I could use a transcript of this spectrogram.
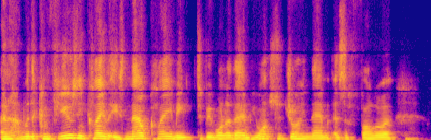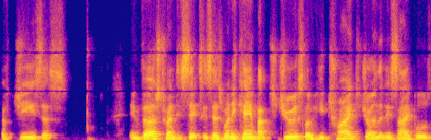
And with a confusing claim that he's now claiming to be one of them. He wants to join them as a follower of Jesus. In verse 26, it says, When he came back to Jerusalem, he tried to join the disciples,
